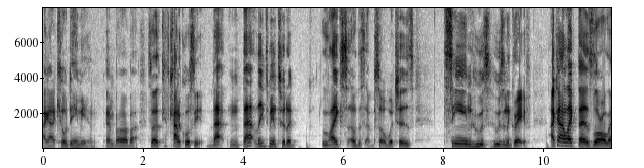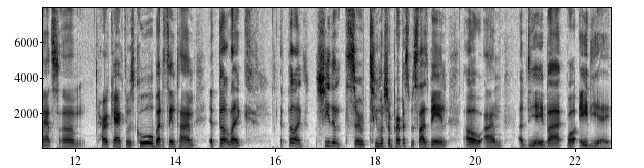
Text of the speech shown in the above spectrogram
I gotta kill Damien and blah blah blah. So it's kind of cool to see that. That leads me into the likes of this episode, which is seeing who's who's in the grave. I kind of like that as Laurel Lance. Um, her character was cool, but at the same time, it felt like it felt like she didn't serve too much of a purpose besides being, oh, I'm a DA by well ADA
